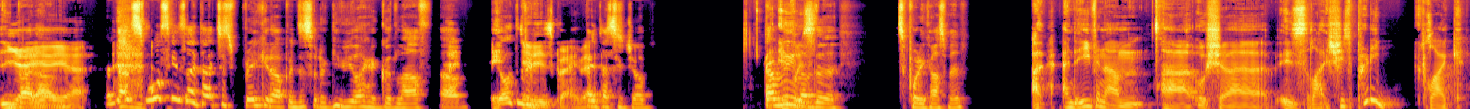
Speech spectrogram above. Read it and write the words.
Yeah, but, yeah, um, yeah. And that small scenes like that just break it up and just sort of give you like a good laugh. Um, It, it a great, man. fantastic job. I really was- love the supporting cast, man. Uh, and even um, uh, Usha is like, she's pretty, like,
